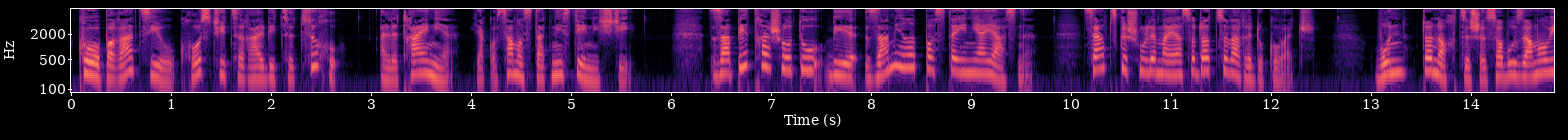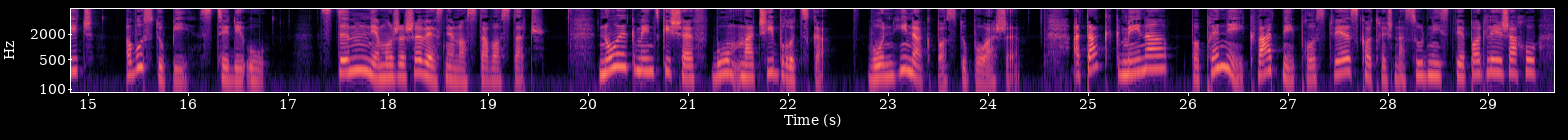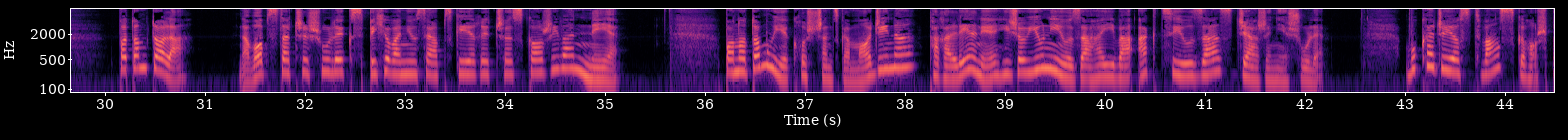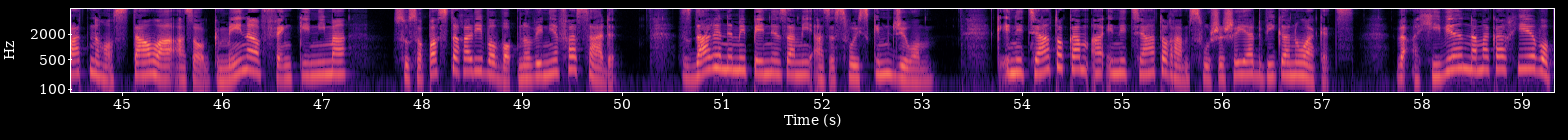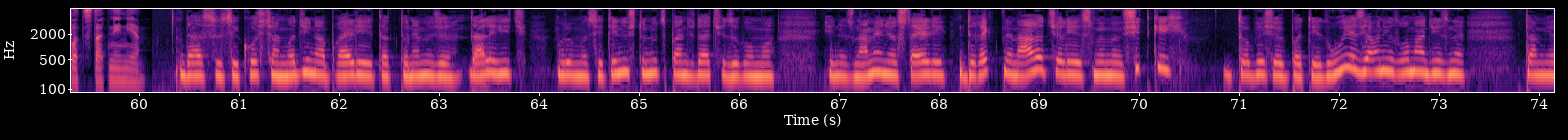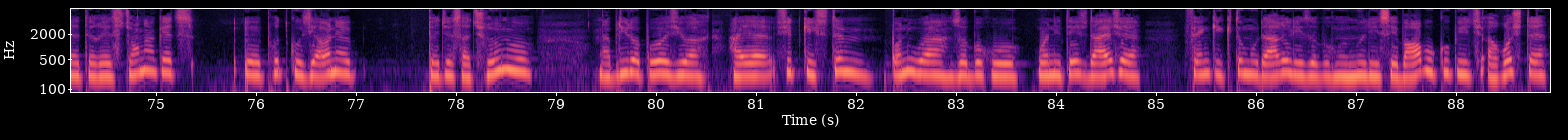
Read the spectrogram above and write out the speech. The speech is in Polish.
Kooperaciju Kruszczycy Ralbicy Cychu, ale trajnie, jako samostatni steniści. Za Petra Szotu by zamiar postajenia jasne. Serbskie szule mają so docowa redukować. Wun to no chceše sobu zamówić, a wustupi z CDU. Z tym nie może się wiesnianosta wostać. Nowy gmiński szef był Maciej Brucka. Won hinak postupowaše. A tak gmina po prynnej kwatnej prostwie, z kotryż na sudnictwie podleżachu, potom tola. Na wobstaczy szule k spichowaniu serbskiej ryczy skoržiwa nie. Pono je kruszczanska modzina paralelnie hižo w juniu zahajiwa akciju za zdzierżenie szule. Wukadżejo stwarskiego szpatnego stała, a zo gmina fęki nima, su so postarali wo obnowienie fasady. Z darynymi pieniędzami a ze swojskim dziełom. K inicjatorkam a inicjatoram służysze Jadwiga Nuakec. W archiwie namakach je w podstatnienie. Da su si Kruščan Modžina brali, tak to ne može dalej ići. Moramo si ty nešto nuc panč dać, że bomo jene znamenja stajali. Direktne naročali smo my všetkých, to byše po tej druhej zjavnej zhromadizne, tam je Teres Čornakec, e, prudku zjavne 50 šrivnov na blido położyła, a je všetkých z tym ponúva, że buchu oni też dalsze fęki k tomu darili, że buchmy mogli si barbu kupić a rošte,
